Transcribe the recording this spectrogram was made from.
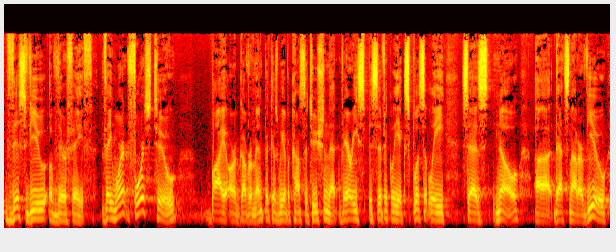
this view of their faith. They weren't forced to by our government because we have a constitution that very specifically, explicitly says, no, uh, that's not our view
